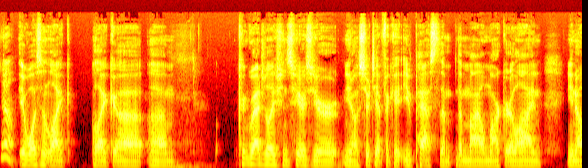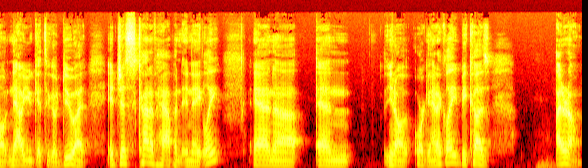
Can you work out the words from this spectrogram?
No. It wasn't like like uh, um, congratulations. Here's your you know certificate. You passed the the mile marker line. You know now you get to go do it. It just kind of happened innately, and uh, and you know organically because I don't know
